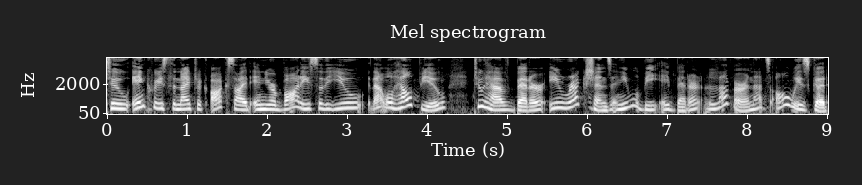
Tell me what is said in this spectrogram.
to increase the nitric oxide in your body so that you that will help you to have better erections and you will be a better lover and that's always good.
